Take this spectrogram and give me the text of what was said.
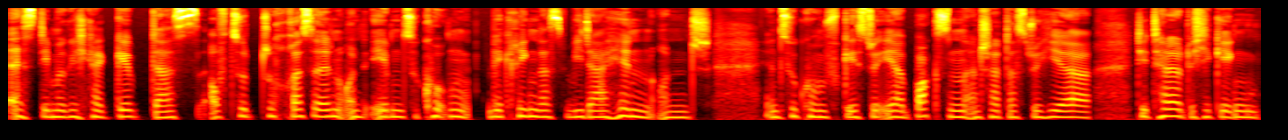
es die Möglichkeit gibt, das aufzudrösseln und eben zu gucken, wir kriegen das wieder hin und in Zukunft gehst du eher boxen, anstatt dass du hier die Teller durch die Gegend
